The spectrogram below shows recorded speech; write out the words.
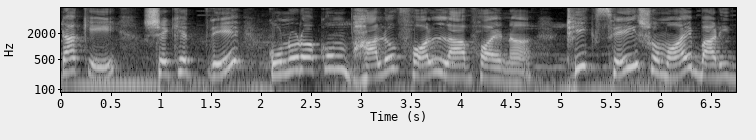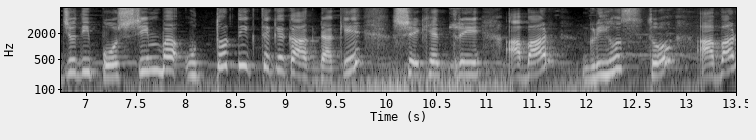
ডাকে, সেক্ষেত্রে কোনো রকম ভালো ফল লাভ হয় না। ঠিক সেই সময় বাড়ির যদি পশ্চিম বা উত্তর দিক থেকে কাক ডাকে, সেক্ষেত্রে আবার গৃহস্থ আবার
